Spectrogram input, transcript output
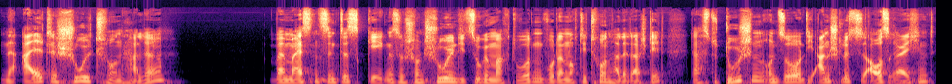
eine alte Schulturnhalle, weil meistens sind das gegen so schon Schulen, die zugemacht wurden, wo dann noch die Turnhalle da steht. Da hast du Duschen und so und die Anschlüsse ausreichend.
